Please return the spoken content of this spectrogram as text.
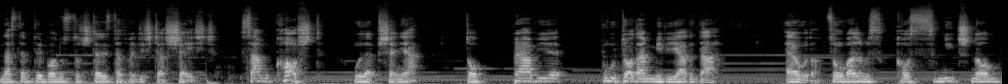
następny bonus to 426. Sam koszt ulepszenia to prawie 1,5 miliarda euro, co uważam jest kosmiczną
